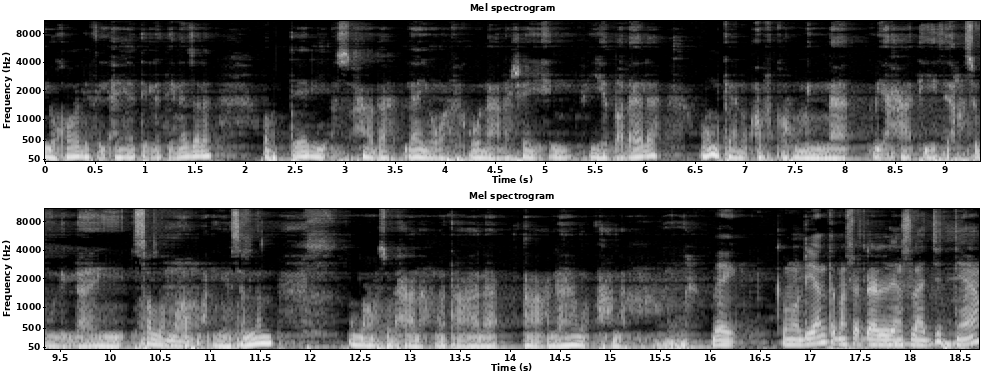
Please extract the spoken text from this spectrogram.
يخالف الآيات التي نزلت. وبالتالي الصحابة لا يوافقون على شيء فيه ضلالة وهم كانوا أفقه منا بأحاديث رسول الله صلى الله عليه وسلم الله سبحانه وتعالى أعلى وأعلم Baik, kemudian termasuk dalil yang selanjutnya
